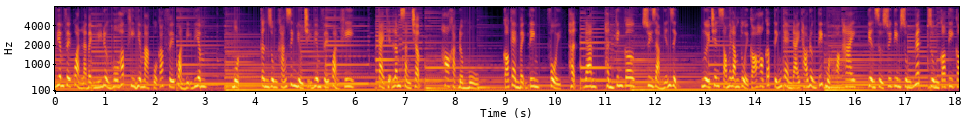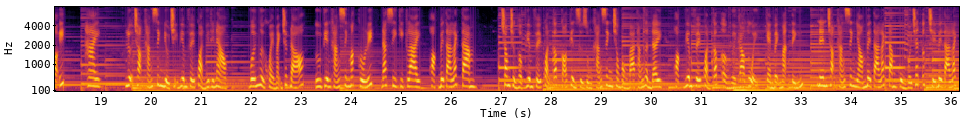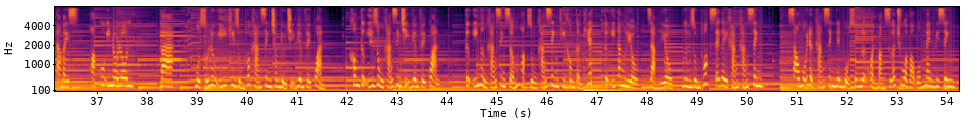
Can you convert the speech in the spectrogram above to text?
Viêm phế quản là bệnh lý đường hô hấp khi niêm mạc của các phế quản bị viêm. 1. Cần dùng kháng sinh điều trị viêm phế quản khi cải thiện lâm sàng chậm, ho khạc đờm mù, có kèm bệnh tim, phổi, thận, gan, thần kinh cơ, suy giảm miễn dịch. Người trên 65 tuổi có ho cấp tính kèm đái tháo đường tiếp 1 hoặc 2, tiền sử suy tim sung huyết, dùng corticoid. 2. Lựa chọn kháng sinh điều trị viêm phế quản như thế nào? Với người khỏe mạnh trước đó, ưu tiên kháng sinh macrolide, daxicycline hoặc beta-lactam. Trong trường hợp viêm phế quản cấp có tiền sử dụng kháng sinh trong vòng 3 tháng gần đây, hoặc viêm phế quản cấp ở người cao tuổi, kèm bệnh mãn tính, nên chọn kháng sinh nhóm beta-lactam cùng với chất ức chế beta-lactamase hoặc cuinolone. 3. Một số lưu ý khi dùng thuốc kháng sinh trong điều trị viêm phế quản. Không tự ý dùng kháng sinh trị viêm phế quản. Tự ý ngừng kháng sinh sớm hoặc dùng kháng sinh khi không cần thiết, tự ý tăng liều, giảm liều, ngừng dùng thuốc sẽ gây kháng kháng sinh. Sau mỗi đợt kháng sinh nên bổ sung lợi khuẩn bằng sữa chua và uống men vi sinh.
